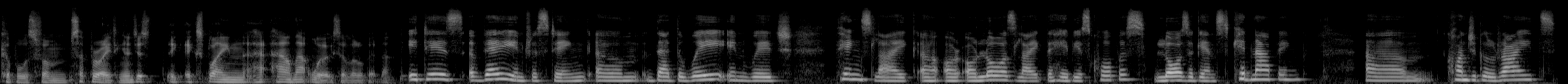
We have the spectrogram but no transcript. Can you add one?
couples from separating, and just explain how that works a little bit then. It is very interesting um, that the way in which things like, uh, or, or, laws like the habeas corpus, laws against kidnapping, um, conjugal rights,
